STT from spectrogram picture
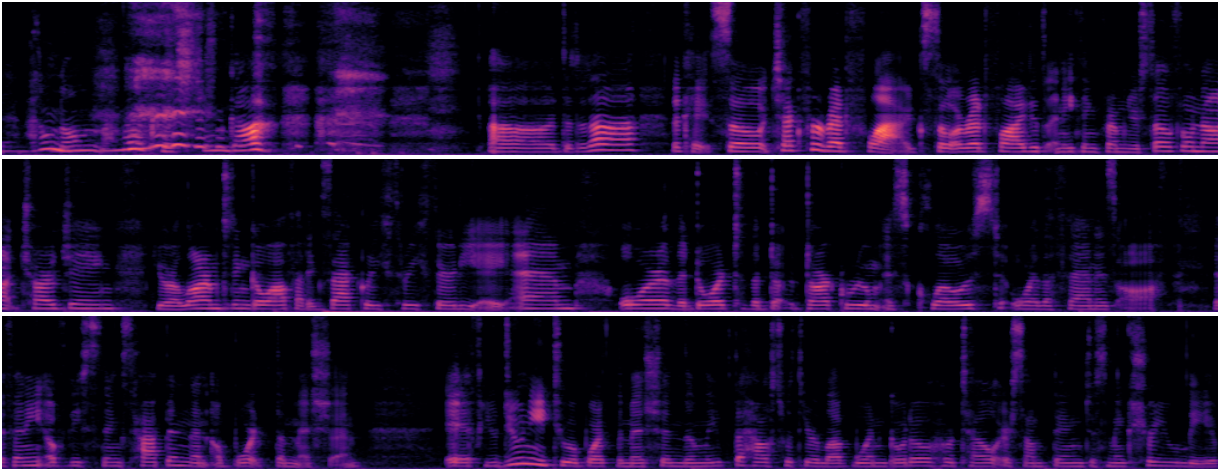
a.m. I don't know. I'm, I'm not a Christian, God. Uh, da da da. Okay, so check for red flags. So a red flag is anything from your cell phone not charging, your alarm didn't go off at exactly 3:30 a.m., or the door to the d- dark room is closed, or the fan is off. If any of these things happen, then abort the mission. If you do need to abort the mission, then leave the house with your loved one, go to a hotel or something. Just make sure you leave.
